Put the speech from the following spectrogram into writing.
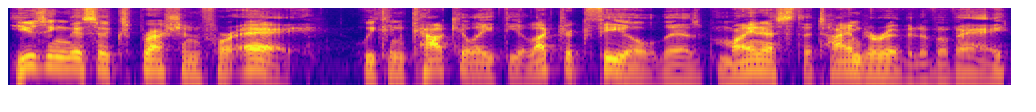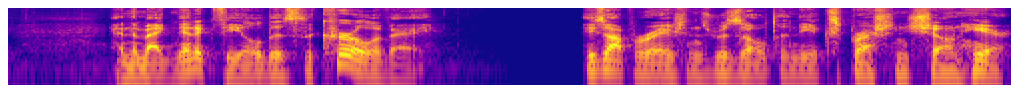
Using this expression for A, we can calculate the electric field as minus the time derivative of A, and the magnetic field as the curl of A. These operations result in the expression shown here.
